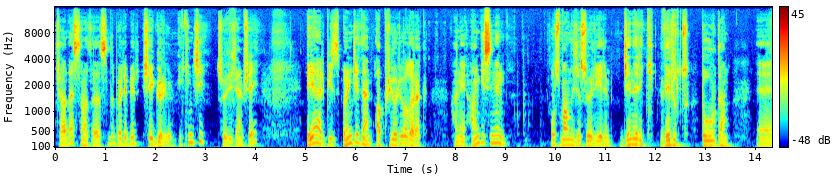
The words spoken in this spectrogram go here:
çağdaş sanat arasında böyle bir şey görüyorum. İkinci söyleyeceğim şey, eğer biz önceden a priori olarak hani hangisinin Osmanlıca söyleyelim jenerik, velut, doğurgan e,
